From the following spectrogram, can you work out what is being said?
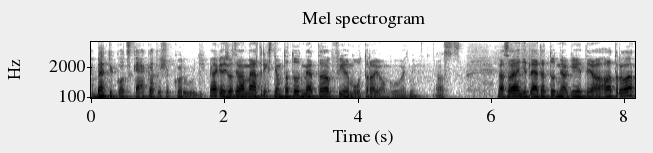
a betűkockákat, és akkor úgy. Neked is azért van Matrix nyomtatod, mert a film óta rajongó vagy mi? Azt. Na szóval ennyit lehetett tudni a GTA 6-ról.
